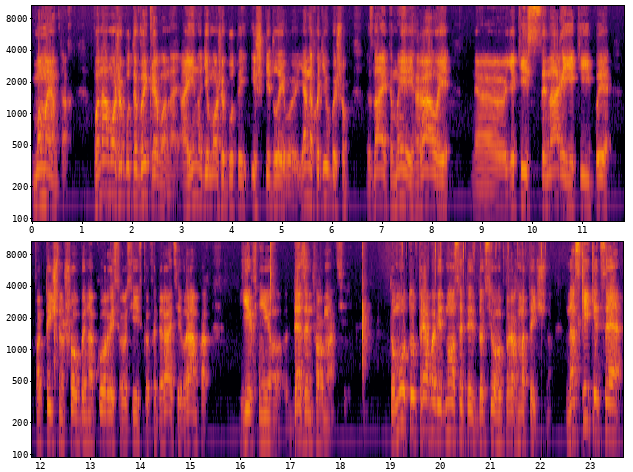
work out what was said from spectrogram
моментах вона може бути викривана, а іноді може бути і шкідливою. Я не хотів би, щоб знаєте, ми грали е, якийсь сценарій, який би фактично йшов би на користь Російської Федерації в рамках їхньої дезінформації. Тому тут треба відноситись до всього прагматично. Наскільки це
